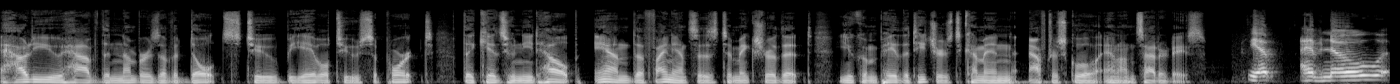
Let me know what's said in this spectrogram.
how do you have the numbers of adults to be able to support the kids who need help and the finances to make sure that you can pay the teachers to come in after school and on Saturdays? Yep. I have no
